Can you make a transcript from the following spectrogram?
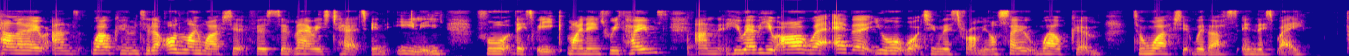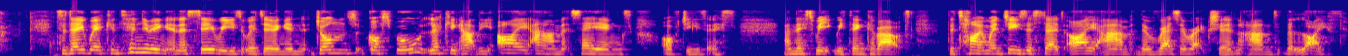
Hello and welcome to the online worship for St Mary's Church in Ely for this week. My name's Ruth Holmes, and whoever you are, wherever you're watching this from, you're so welcome to worship with us in this way. Today, we're continuing in a series we're doing in John's Gospel, looking at the I am sayings of Jesus. And this week, we think about the time when Jesus said, I am the resurrection and the life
